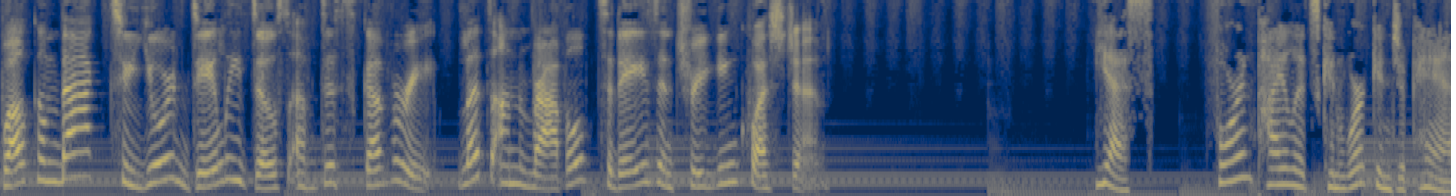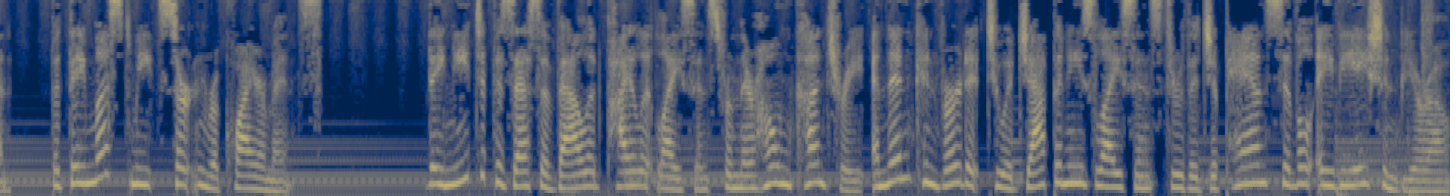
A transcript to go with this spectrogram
Welcome back to your daily dose of discovery. Let's unravel today's intriguing question. Yes, foreign pilots can work in Japan, but they must meet certain requirements. They need to possess a valid pilot license from their home country and then convert it to a Japanese license through the Japan Civil Aviation Bureau.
